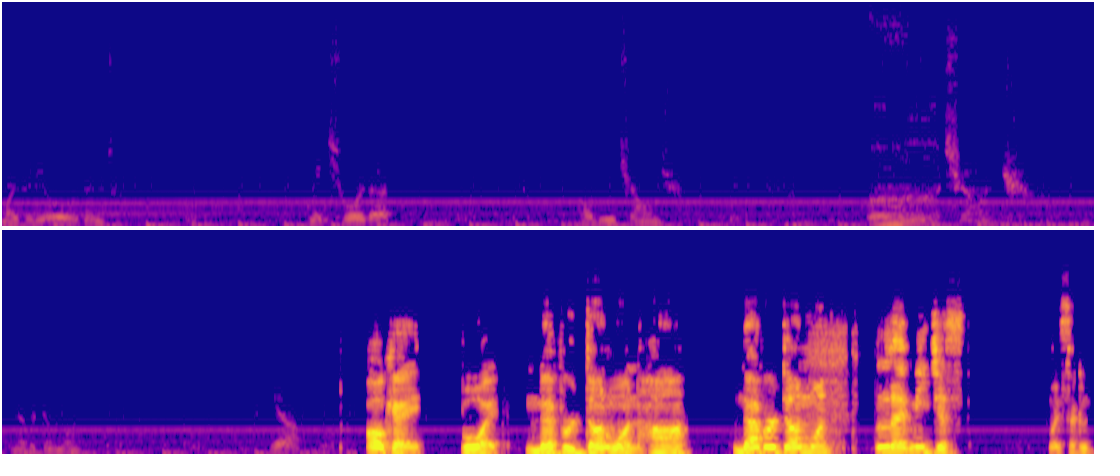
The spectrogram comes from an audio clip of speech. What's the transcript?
my videos that, I'll do a challenge. Ugh, challenge. Never done one. Yeah. Okay, boy, never done one, huh? Never done one? Let me just... Wait a second.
